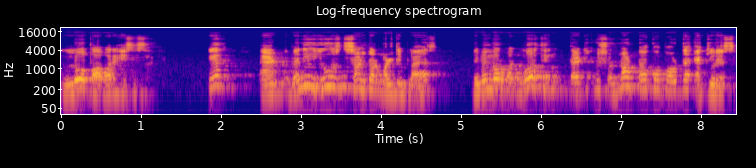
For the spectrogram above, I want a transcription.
low power AC circuit. Clear? And when you use shunt or multipliers, Remember one more thing that you should not talk about the accuracy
